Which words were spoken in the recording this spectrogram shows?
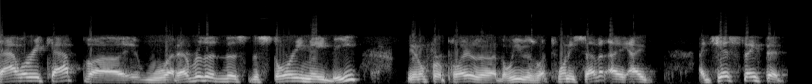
salary cap, uh, whatever the, the the story may be, you know, for a player that I believe is what 27. I I, I just think that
